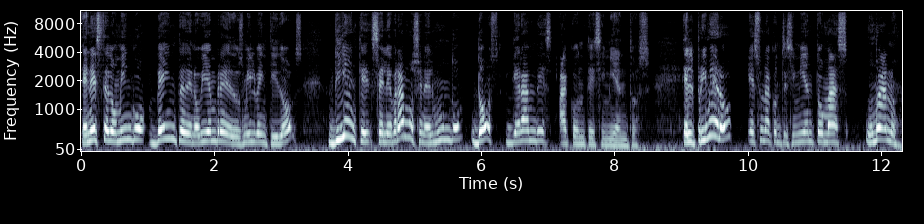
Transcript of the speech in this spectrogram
en este domingo 20 de noviembre de 2022, día en que celebramos en el mundo dos grandes acontecimientos. El primero es un acontecimiento más humano,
